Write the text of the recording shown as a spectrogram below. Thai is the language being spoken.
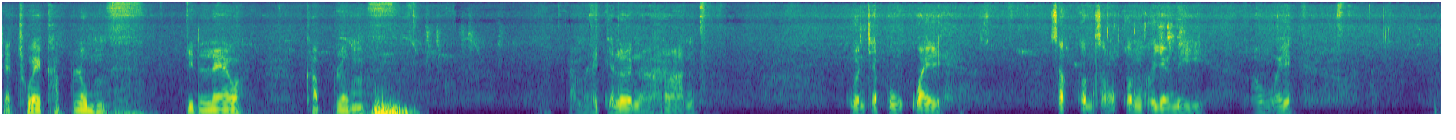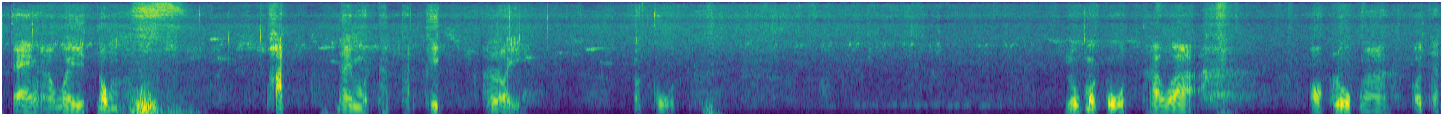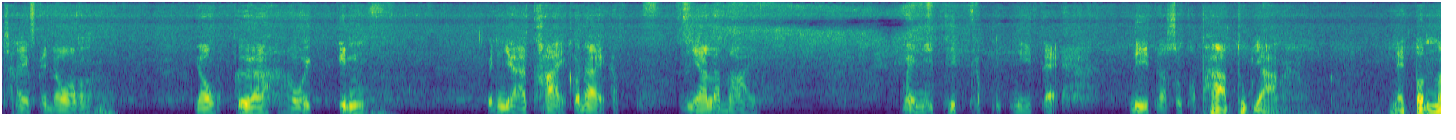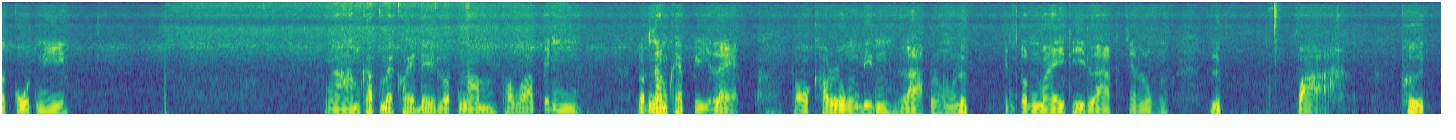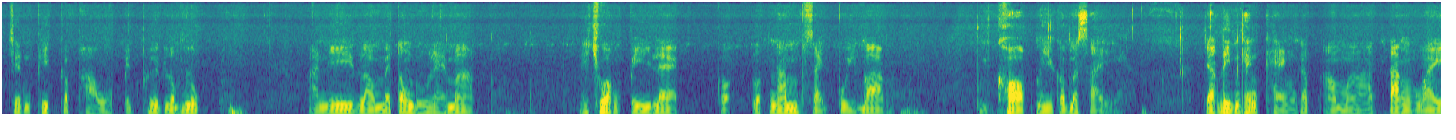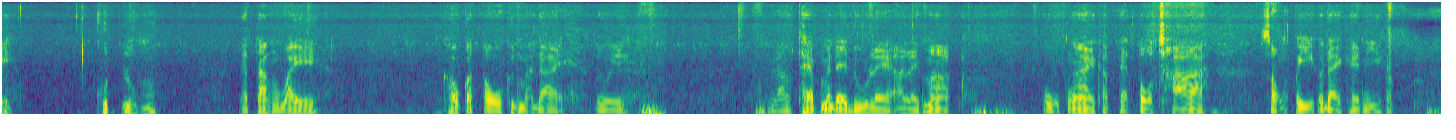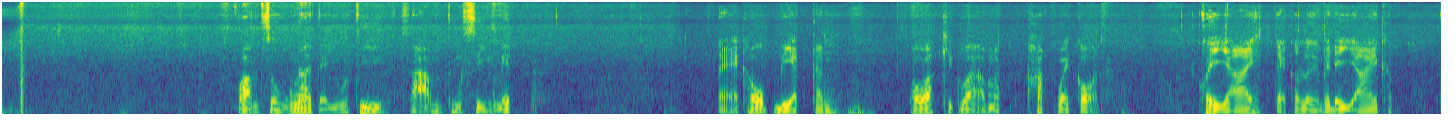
จะช่วยขับลม กินแล้วขับลมทำให้เจริญอาหาร ควรจะปลูกไว้ สักต้นสองต้นก็ยังดี เอาไว้ แกงเอาไว้ต้ม ผัดได้หมดครับผัดพริกอร่อยมะกรูด ลูกมะกรูดถ้าว่าออกลูกมาก็จะใช้ไปดอง ดองเกลือเอาไว้กิน เป็นยาถ่ายก็ได้ครับ ยาระบาย ไม่มีพิษครับมีแต่ ดีต่อสุขภาพทุกอย่าง ในต้นมะกรูดนี้ งามครับไม่ค่อยได้รดน้ำเพราะว่าเป็นรดน้ำแค่ปีแรก พอเขาลงดินลากลงลึก เป็นต้นไม้ที่รากจะลงลึกฝ่าพืช เช่นพริกกะเพราเป็นพืชล้มลุก อันนี้เราไม่ต้องดูแลมาก ในช่วงปีแรกก็รดน้ำใส่ปุ๋ยบ้าง ปุ๋ยคอกมีก็มาใส่ จากดินแข็งๆครับ เอามาตั้งไว้ขุดหลุม แล้วตั้งไว้เขาก็โตขึ้นมาได้ โดย เราแทบไม่ได้ดูแลอะไรมาก ปลูกง่ายครับ แต่โตช้าสองปีก็ได้แค่นี้ครับ ความสูงน่าจะอยู่ที่สามถึงสี่เมตร แต่เขาเบียดกัน เพราะว่าคิดว่าเอามาพักไว้ก่อน ค่อยย้าย แต่ก็เลยไม่ได้ย้ายครับ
